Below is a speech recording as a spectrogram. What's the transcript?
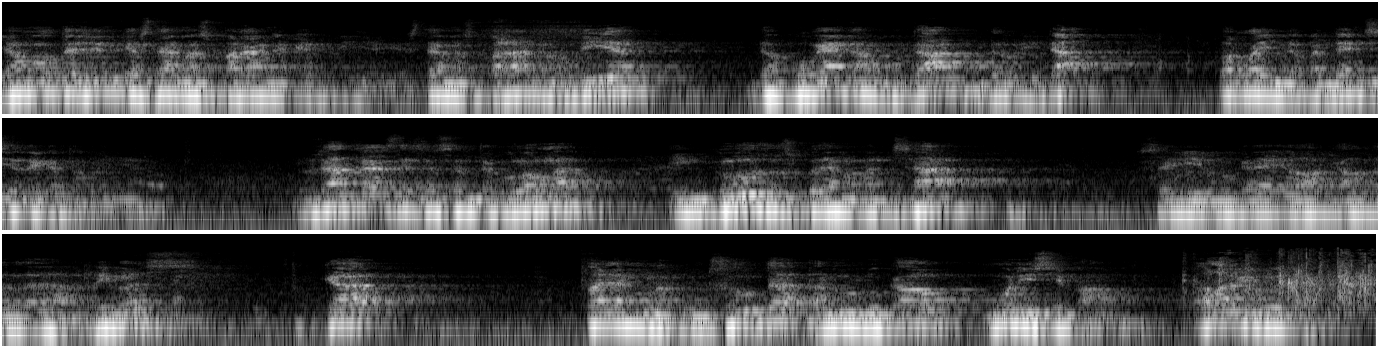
hi ha molta gent que estem esperant aquest dia que estem esperant el dia de poder anar a votar de veritat per la independència de Catalunya. Nosaltres des de Santa Coloma inclús us podem avançar seguint el que deia l'alcalde de Ribes que farem la consulta en un local municipal a la biblioteca.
